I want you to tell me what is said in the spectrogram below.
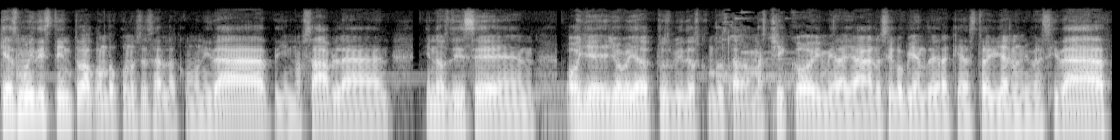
que es muy distinto a cuando conoces a la comunidad y nos hablan y nos dicen, oye, yo veía tus videos cuando estaba más chico y mira, ya lo sigo viendo y ahora que ya estoy ya en la universidad,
